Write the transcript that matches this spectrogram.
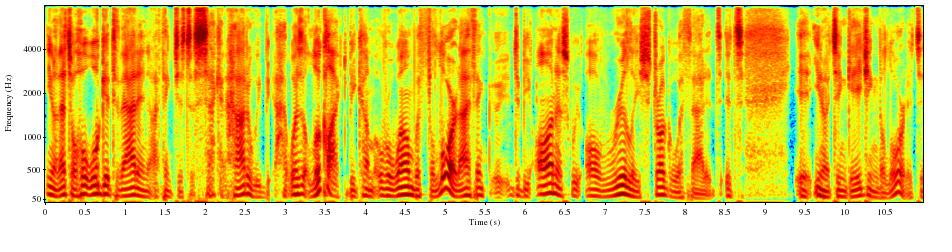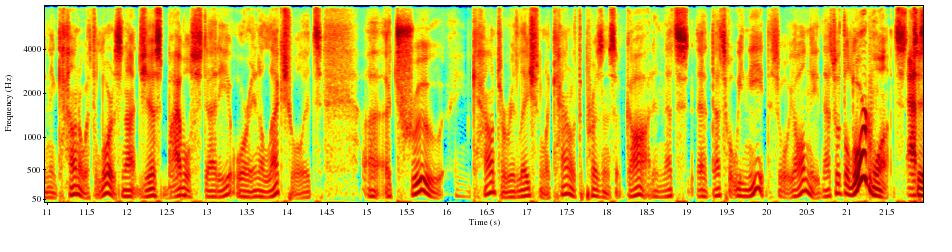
you know, that's a whole. We'll get to that in I think just a second. How do we? Be, how, what does it look like to become overwhelmed with the Lord? I think, uh, to be honest, we all really struggle with that. It's it's. It, you know, it's engaging the Lord. It's an encounter with the Lord. It's not just Bible study or intellectual. It's uh, a true encounter, relational encounter with the presence of God, and that's uh, that's what we need. That's what we all need. That's what the Lord wants to,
